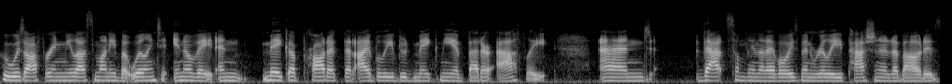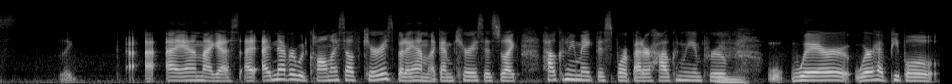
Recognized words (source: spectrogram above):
who was offering me less money but willing to innovate and make a product that I believed would make me a better athlete. And that's something that I've always been really passionate about is like I, I am, I guess. I, I never would call myself curious, but I am. Like I'm curious as to like how can we make this sport better? How can we improve? Mm. Where where have people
